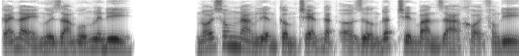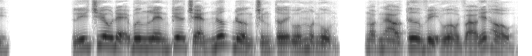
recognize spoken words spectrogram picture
cái này ngươi dám uống lên đi. Nói xong nàng liền cầm chén đặt ở giường đất trên bàn ra khỏi phòng đi. Lý Chiêu đệ bưng lên kia chén nước đường trứng tới uống một ngụm, ngọt ngào tư vị ùa vào yết hầu,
